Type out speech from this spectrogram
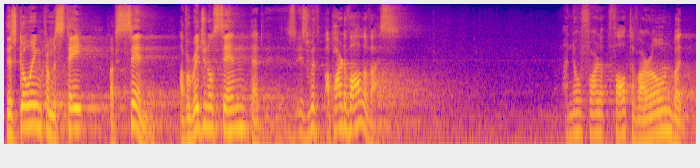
this going from a state of sin, of original sin that is, with a part of all of us, no fault of our own, but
